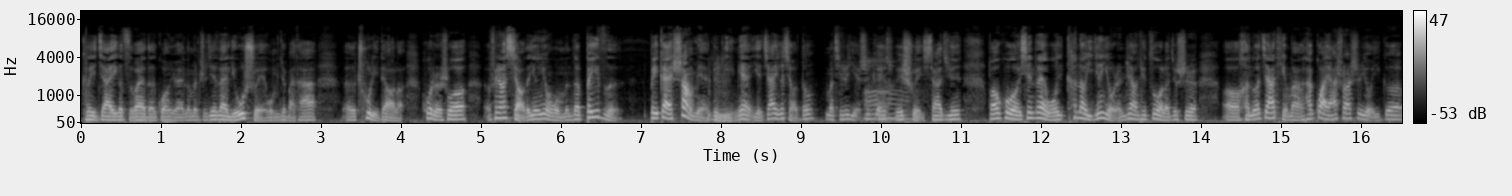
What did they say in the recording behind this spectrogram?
可以加一个紫外的光源，那么直接在流水我们就把它呃处理掉了，或者说、呃非常小的应用，我们的杯子杯盖上面就里面也加一个小灯，那么其实也是给给水杀菌。包括现在我看到已经有人这样去做了，就是呃很多家庭嘛，它挂牙刷是有一个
